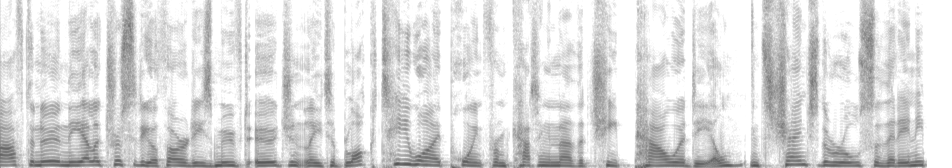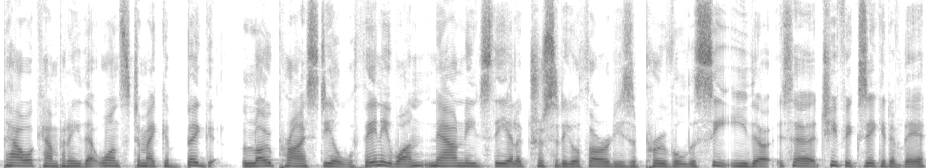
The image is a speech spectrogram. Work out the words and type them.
Afternoon, the electricity authorities moved urgently to block Tiwai Point from cutting another cheap power deal. It's changed the rules so that any power company that wants to make a big low price deal with anyone now needs the electricity authorities' approval. The CEO, uh, chief executive there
